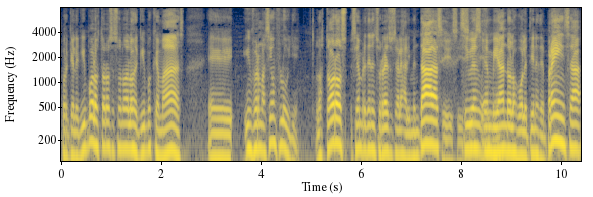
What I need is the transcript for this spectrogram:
porque el equipo de los toros es uno de los equipos que más eh, información fluye. Los toros siempre tienen sus redes sociales alimentadas, siguen enviando los boletines de prensa,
